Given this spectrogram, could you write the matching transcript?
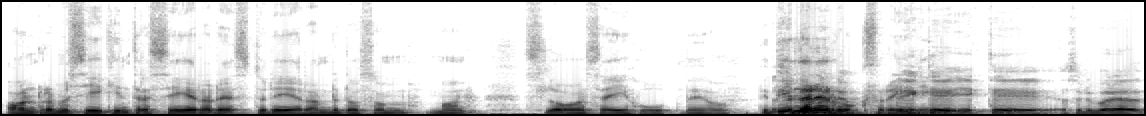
andra musikintresserade studerande då som man slår sig ihop med och vi bildar en rockförening. Du, gick till, gick till, alltså du började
